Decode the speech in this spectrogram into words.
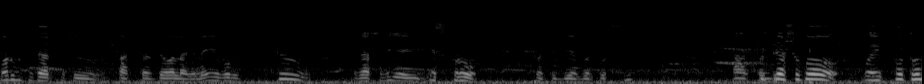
পরবর্তীতে আর কিছু সার টার দেওয়া লাগে না এবং কিছু রাসায়নিক স্প্রো পদ্ধতি একবার করছি। আর কীটনাশকও ওই প্রথম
